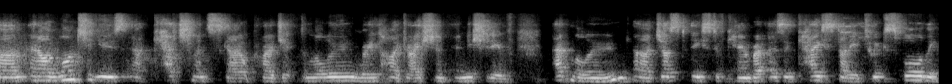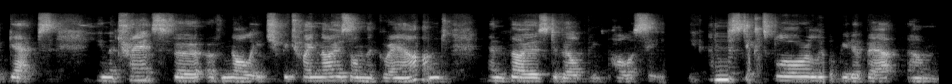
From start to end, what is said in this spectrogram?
Um, and I want to use our catchment scale project, the Mulloon Rehydration Initiative at Mulloon, uh, just east of Canberra, as a case study to explore the gaps in the transfer of knowledge between those on the ground and those developing policy and just explore a little bit about um,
